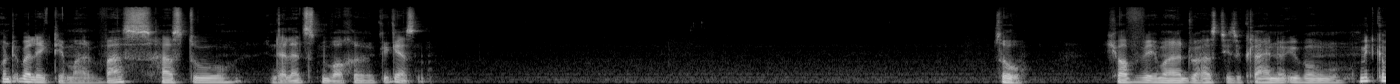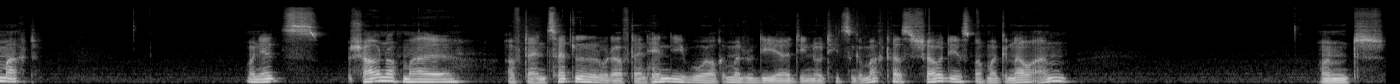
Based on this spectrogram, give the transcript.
Und überleg dir mal, was hast du in der letzten Woche gegessen? So, ich hoffe wie immer, du hast diese kleine Übung mitgemacht. Und jetzt schau noch mal auf deinen Zettel oder auf dein Handy, wo auch immer du dir die Notizen gemacht hast. Schau dir es noch mal genau an und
